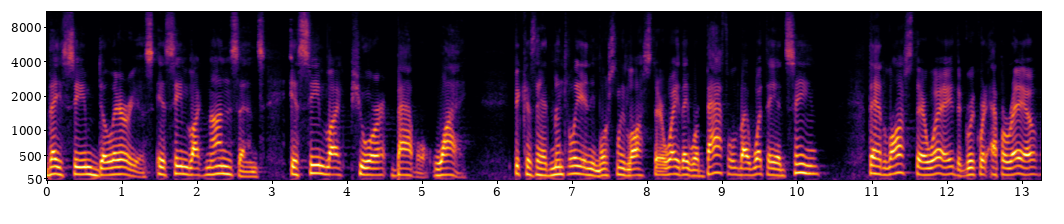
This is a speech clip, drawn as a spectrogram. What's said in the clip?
they seemed delirious. It seemed like nonsense. It seemed like pure babble. Why? because they had mentally and emotionally lost their way. They were baffled by what they had seen. They had lost their way, the Greek word aporeo.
